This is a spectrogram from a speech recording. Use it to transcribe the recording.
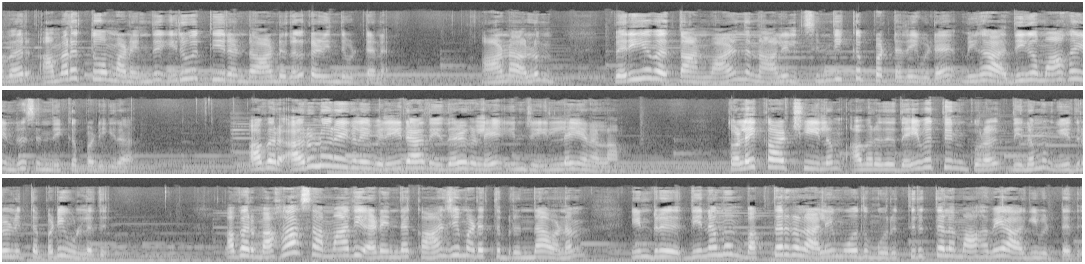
அவர் அமரத்துவம் அடைந்து இருபத்தி இரண்டு ஆண்டுகள் கழிந்துவிட்டன. ஆனாலும் பெரியவர் தான் வாழ்ந்த நாளில் சிந்திக்கப்பட்டதை விட மிக அதிகமாக இன்று சிந்திக்கப்படுகிறார். அவர் அருளுரைகளை வெளியிடாத இதழ்களே இன்று இல்லை எனலாம். தொலைக்காட்சியிலும் அவரது தெய்வத்தின் குரல் தினமும் எதிரொலித்தபடி உள்ளது. அவர் மகா சமாதி அடைந்த காஞ்சி மடத்து பிருந்தாவனம் இன்று தினமும் பக்தர்கள் அலைமோதும் ஒரு திருத்தலமாகவே ஆகிவிட்டது.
